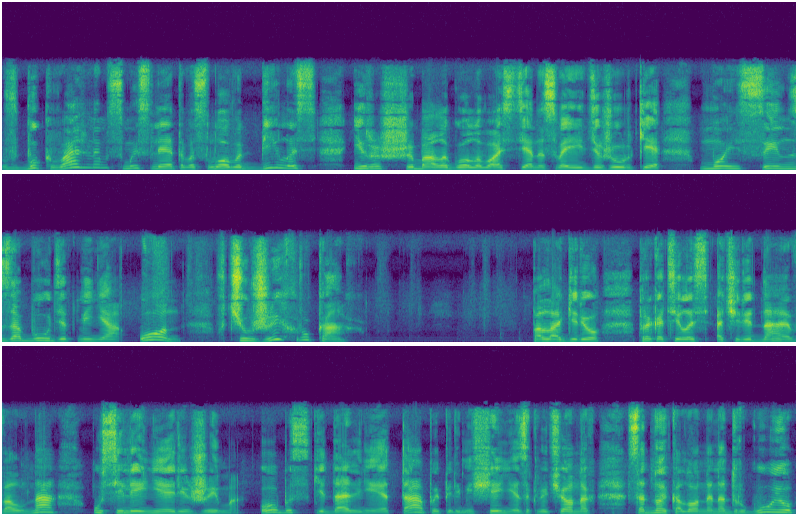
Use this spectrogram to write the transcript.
в буквальном смысле этого слова билась и расшибала голову о стены своей дежурки. «Мой сын забудет меня, он в чужих руках». По лагерю прокатилась очередная волна усиления режима. Обыски, дальние этапы, перемещение заключенных с одной колонны на другую.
